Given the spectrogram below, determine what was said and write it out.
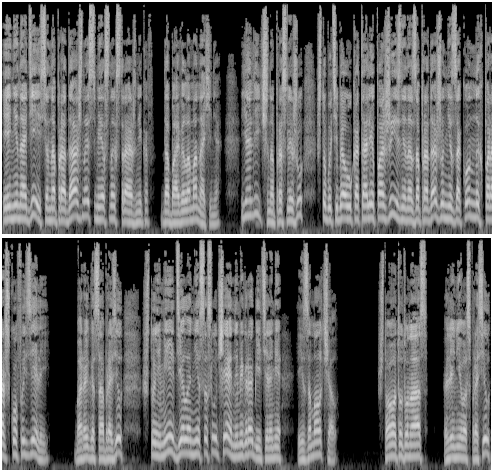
и не надейся на продажность местных стражников», — добавила монахиня. «Я лично прослежу, чтобы тебя укатали пожизненно за продажу незаконных порошков и зелий. Барыга сообразил, что имеет дело не со случайными грабителями, и замолчал. «Что тут у нас?» — лениво спросил,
